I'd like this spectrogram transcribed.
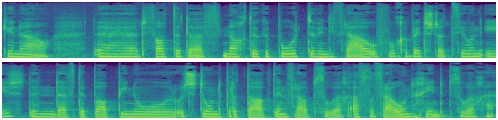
Genau. Äh, der Vater darf nach der Geburt, wenn die Frau auf Wochenbettstation ist, dann darf der Papi nur eine Stunde pro Tag den Frau besuchen, also Frau und Kind besuchen.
